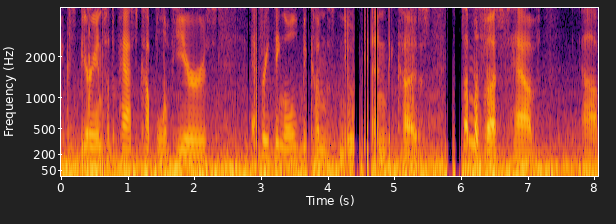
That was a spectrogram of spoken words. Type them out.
experience of the past couple of years, everything old becomes new again because some of us have uh,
